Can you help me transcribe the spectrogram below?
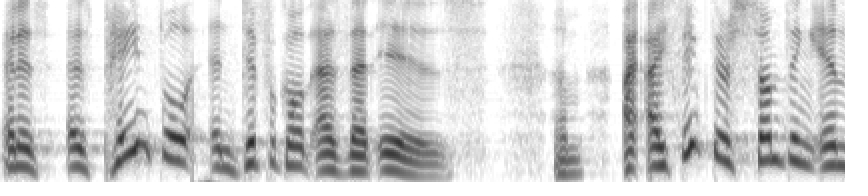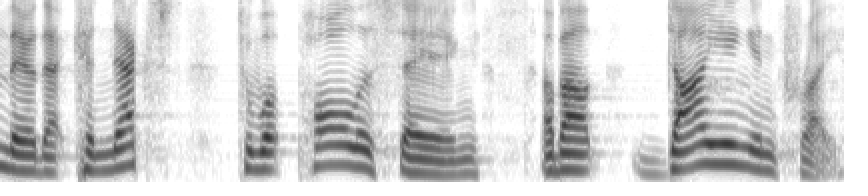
And as, as painful and difficult as that is, um, I, I think there's something in there that connects to what Paul is saying about dying in Christ.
